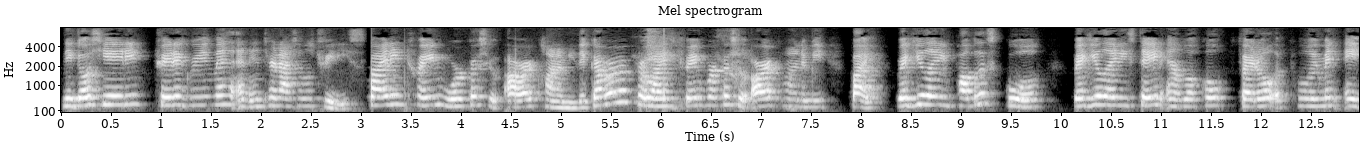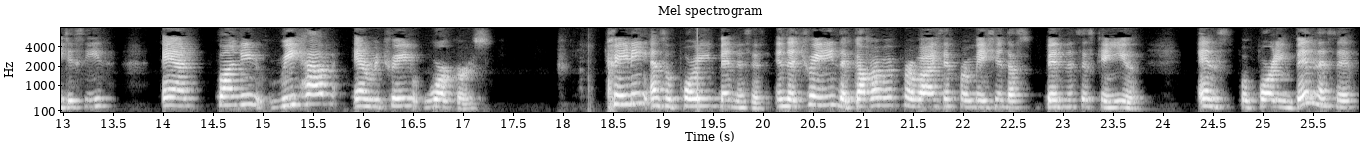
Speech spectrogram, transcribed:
negotiating trade agreements and international treaties. Providing trained workers to our economy. The government provides trained workers to our economy by regulating public schools, regulating state and local federal employment agencies, and funding rehab and retrain workers. Training and supporting businesses. In the training, the government provides information that businesses can use. In supporting businesses,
